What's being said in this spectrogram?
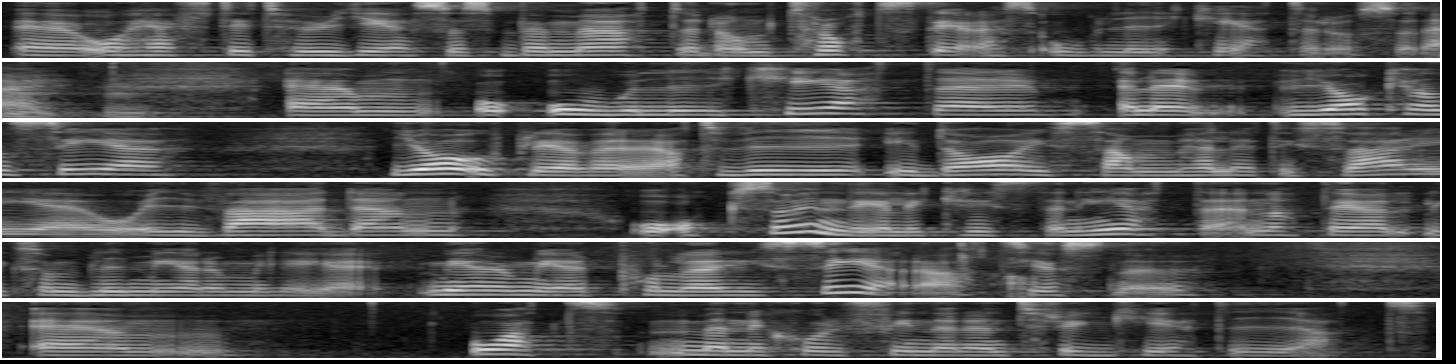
eh, och häftigt hur Jesus bemöter dem trots deras olikheter och sådär. Mm, mm. Ehm, och olikheter, eller jag kan se jag upplever att vi idag i samhället i Sverige och i världen och också en del i kristenheten, att det liksom blir mer och mer, mer, och mer polariserat ja. just nu. Um, och att människor finner en trygghet i att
